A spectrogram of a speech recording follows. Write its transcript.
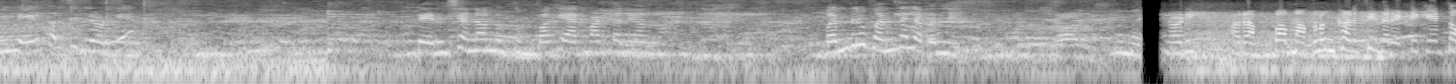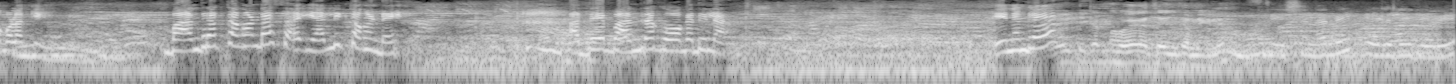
ನೀವು ಹೇಳಿ ಕಳಿಸಿದ್ರಿ ಅವಳಿಗೆ. ಟೆನ್ಷನ್ ಅವನು ತುಂಬ ಕೇರ್ ಮಾಡ್ತಾನೆ ಅವನು. ಬಂದರೂ ಬಂದಲ್ಲ ಬನ್ನಿ. ಅವ್ರ ಅಪ್ಪ ಮಗಳನ್ನ ಕಳಿಸಿದ್ದಾರೆ ಟಿಕೆಟ್ ತೊಗೊಳಕ್ಕೆ. ಬಾಂದ್ರಾಗ ತಗೊಂಡೆ ಸ ಎಲ್ಲಿಗೆ ತಗೊಂಡೆ? ಅದೇ ಬಾಂದ್ರಾಗ ಹೋಗೋದಿಲ್ಲ. ಏನಂದ್ರೆ? ಸ್ಟೇಷನಲ್ಲಿ ಇಳಿದಿದ್ದೀವಿ.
